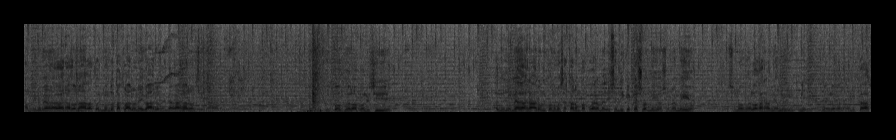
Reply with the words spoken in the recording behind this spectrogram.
A mí no me han agarrado nada. Todo el mundo está claro en el barrio. Mí me agarraron sin nada. Y pues fue la policía. Ellos me agarraron y cuando me sacaron para afuera me dicen di que, eso es mío, eso no es mío. Eso no me lo agarran ni a mí, ni, lo agarran a mi casa.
